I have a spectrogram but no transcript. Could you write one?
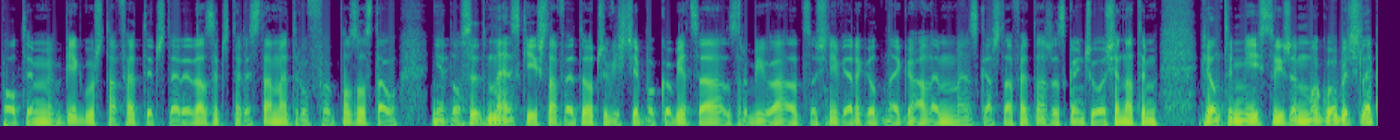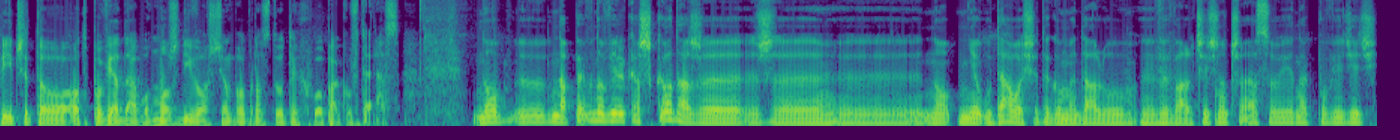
po tym biegu sztafety 4 razy 400 metrów pozostał niedosyt męskiej sztafety oczywiście, bo kobieca zrobiła coś niewiarygodnego, ale męska sztafeta, że skończyło się na tym piątym miejscu i że mogło być lepiej, czy to odpowiadało możliwościom po prostu tych chłopaków teraz? No y, na pewno wielka szkoda, że, że y, no, nie udało się tego medalu wywalczyć. No trzeba sobie jednak powiedzieć,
